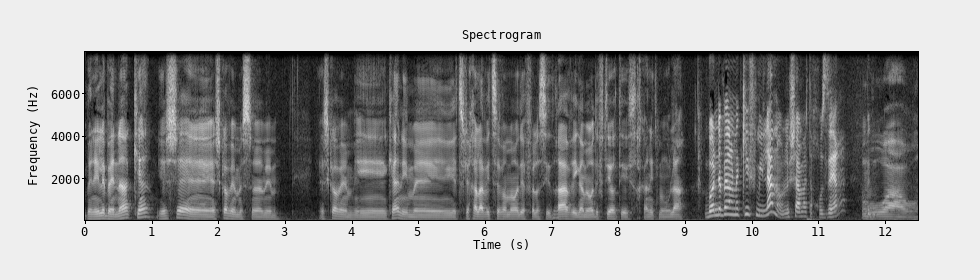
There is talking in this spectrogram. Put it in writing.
ביני לבינה, כן, יש, אה, יש קווים מסוימים. יש קווים, היא, כן, היא, אה, היא הצליחה להביא צבע מאוד יפה לסדרה, והיא גם מאוד הפתיעה אותי, היא שחקנית מעולה. בוא נדבר על מקיף מילאנו, לשם אתה חוזר. וואו,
